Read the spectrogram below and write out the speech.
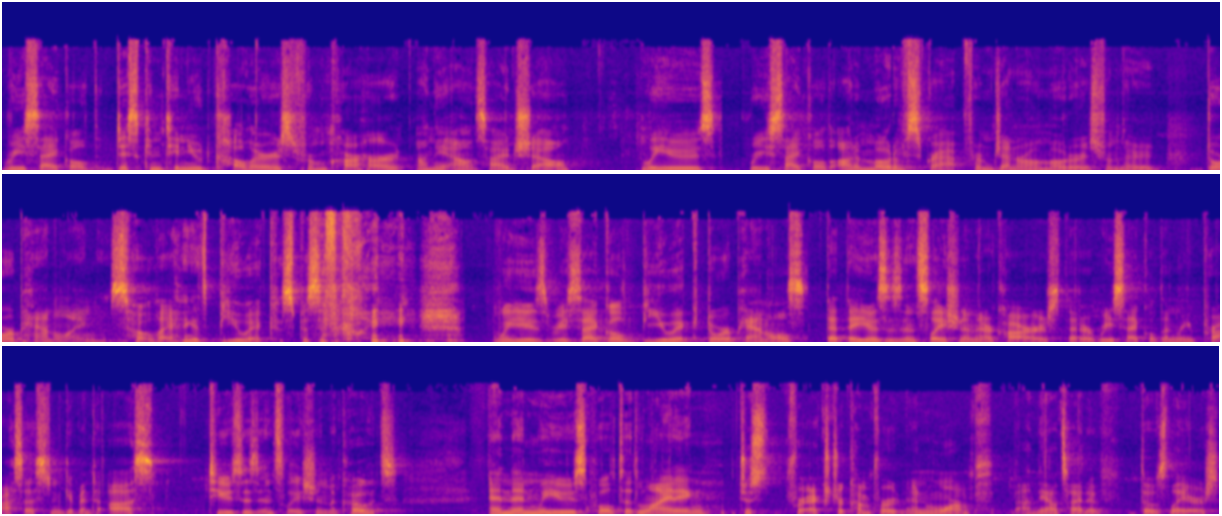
recycled discontinued colors from Carhartt on the outside shell. We use recycled automotive scrap from General Motors from their door paneling. So, like, I think it's Buick specifically. we use recycled Buick door panels that they use as insulation in their cars that are recycled and reprocessed and given to us to use as insulation in the coats. And then we use quilted lining just for extra comfort and warmth on the outside of those layers.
